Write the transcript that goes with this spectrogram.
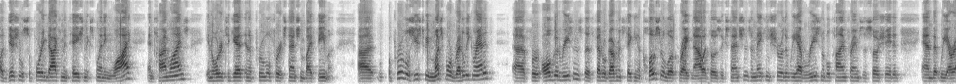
additional supporting documentation explaining why and timelines in order to get an approval for extension by FEMA. Uh, approvals used to be much more readily granted uh, for all good reasons. The federal government's taking a closer look right now at those extensions and making sure that we have reasonable timeframes associated and that we are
